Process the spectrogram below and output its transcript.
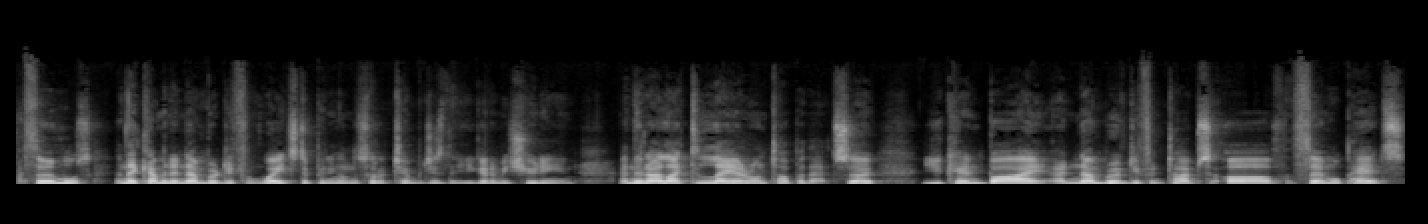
thermals, and they come in a number of different weights depending on the sort of temperatures that you're going to be shooting in. And then I like to layer on top of that. So you can buy a number of different types of thermal pants.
